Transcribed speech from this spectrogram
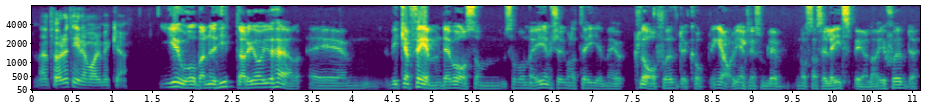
men förr i tiden var det mycket. Jo Robban, nu hittade jag ju här eh, vilka fem det var som, som var med i EM 2010 med klar Skövde-koppling. Ja, egentligen som blev någonstans elitspelare i Skövde.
